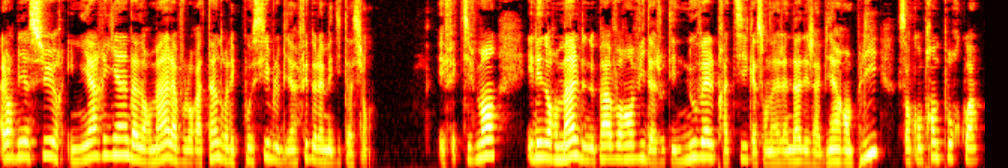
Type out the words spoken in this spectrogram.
Alors bien sûr, il n'y a rien d'anormal à vouloir atteindre les possibles bienfaits de la méditation. Effectivement, il est normal de ne pas avoir envie d'ajouter une nouvelle pratique à son agenda déjà bien rempli sans comprendre pourquoi.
